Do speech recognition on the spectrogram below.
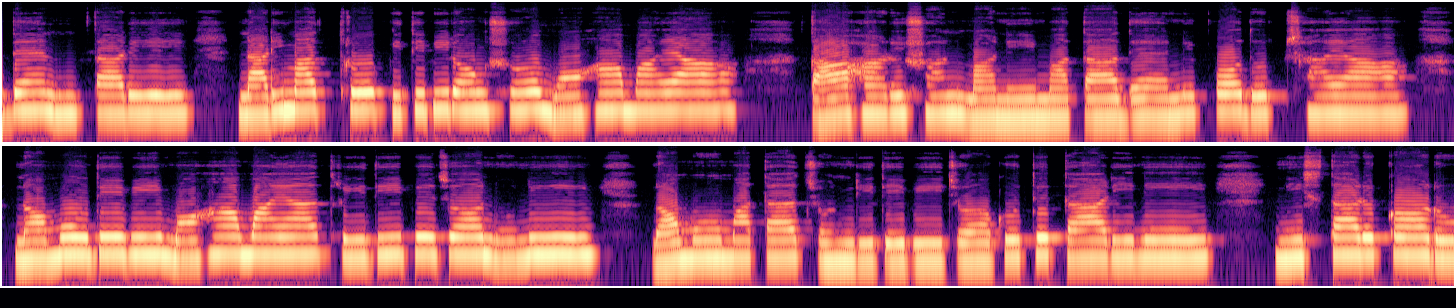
দেন তারে। নারীমাত্র পৃথিবীর অংশ মহামায়া তাহার সম্মানে মাতা দেন পদচ্ছায়া। নম দেবী মহামায়া ত্রিদীপ জননী নম মাতা চণ্ডী দেবী, জগৎ তারিণী। নিস্তার করো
